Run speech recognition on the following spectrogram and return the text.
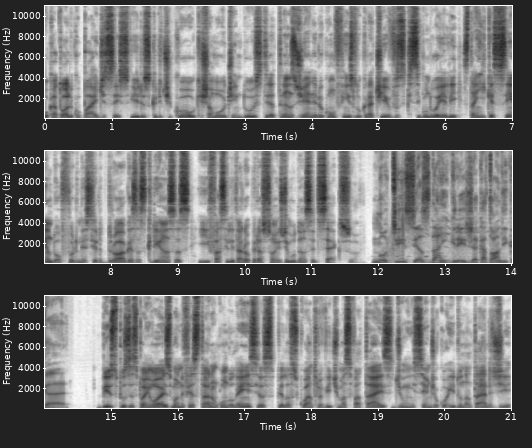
O católico pai de seis filhos criticou o que chamou de indústria transgênero com fins lucrativos, que, segundo ele, está enriquecendo ao fornecer drogas às crianças e facilitar operações de mudança de sexo. Notícias da Igreja Católica. Bispos espanhóis manifestaram condolências pelas quatro vítimas fatais de um incêndio ocorrido na tarde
